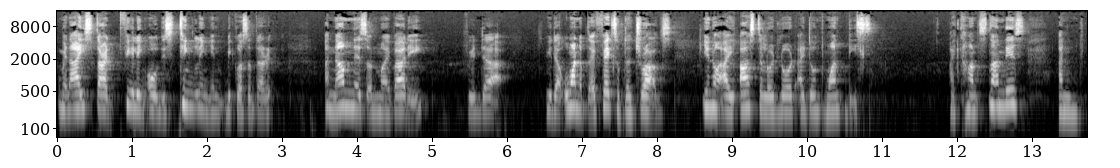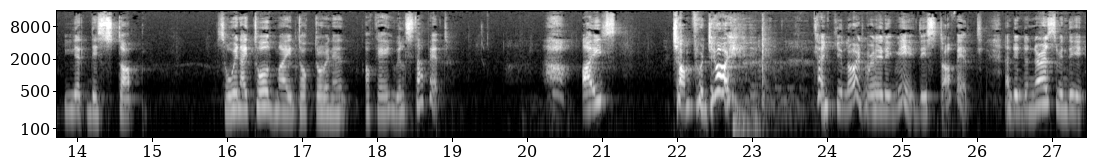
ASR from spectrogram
when I start feeling all this tingling in, because of the numbness on my body with, the, with the, one of the effects of the drugs, you know, I asked the Lord, Lord, I don't want this. I can't stand this and let this stop. So when I told my doctor, when okay, we'll stop it. I jump for joy. Thank you, Lord, for healing me. They stop it. And then the nurse, when they,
